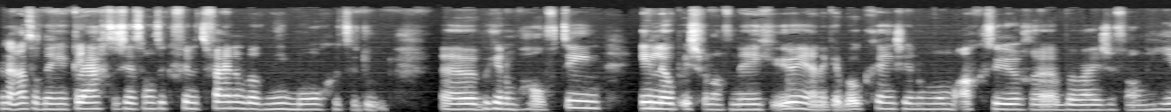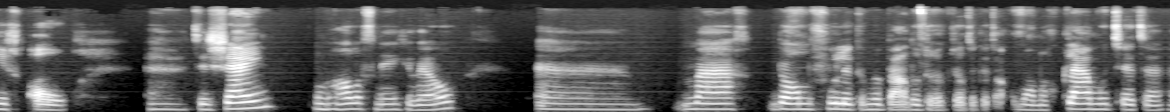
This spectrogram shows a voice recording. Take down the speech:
een aantal dingen klaar te zetten. Want ik vind het fijn om dat niet morgen te doen. we beginnen om half tien. Inloop is vanaf negen uur. Ja, en ik heb ook geen zin om om acht uur bij wijze van hier al te zijn. Om half negen wel. Uh, maar dan voel ik een bepaalde druk dat ik het allemaal nog klaar moet zetten.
